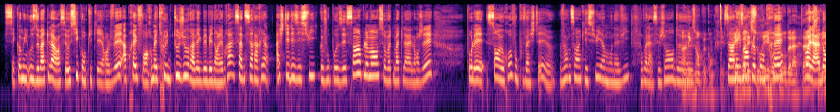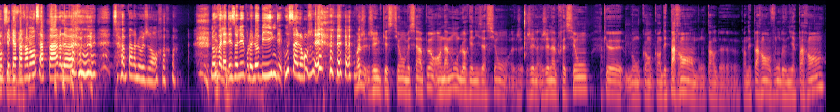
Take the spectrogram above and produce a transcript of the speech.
C'est comme une housse de matelas, hein, c'est aussi compliqué à enlever. Après, il faut en remettre une toujours avec bébé dans les bras. Ça ne sert à rien. Achetez des essuies que vous posez simplement sur votre matelas allongé pour les 100 euros, vous pouvez acheter 25 euh, essuies, à mon avis. Voilà, ce genre de. Un exemple concret. C'est un exemple concret. Autour de la table, voilà, donc c'est qu'apparemment ça parle, ça parle aux gens. Donc voilà, désolé pour le lobbying des housses allongées. Moi, j'ai une question, mais c'est un peu en amont de l'organisation. J'ai l'impression que bon, quand, quand, des parents, bon, on parle de quand des parents vont devenir parents,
